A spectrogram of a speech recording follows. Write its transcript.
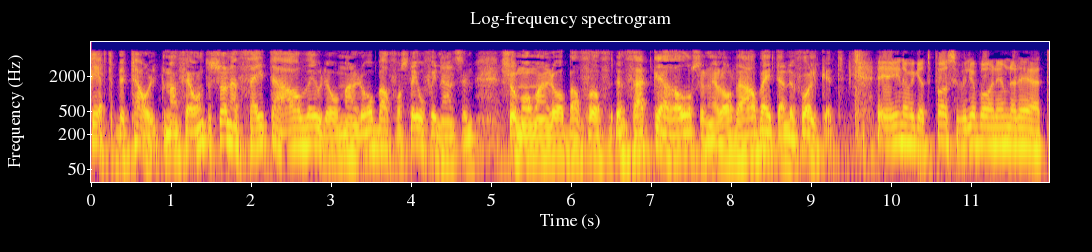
fett betalt. Man får inte sådana feta arvode om man lobbar för storfinansen som om man lobbar för den fackliga rörelsen eller det arbetande folket. Eh, innan vi går till paus vill jag bara nämna det att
